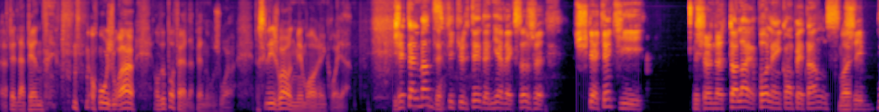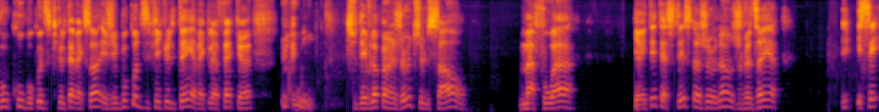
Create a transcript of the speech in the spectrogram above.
a fait de la peine aux joueurs. On ne veut pas faire de la peine aux joueurs. Parce que les joueurs ont une mémoire incroyable. J'ai tellement de difficultés, Denis, avec ça. Je, je suis quelqu'un qui. je ne tolère pas l'incompétence. Ouais. J'ai beaucoup, beaucoup de difficultés avec ça et j'ai beaucoup de difficultés avec le fait que tu développes un jeu, tu le sors. Ma foi, il a été testé, ce jeu-là. Je veux dire, c'est.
